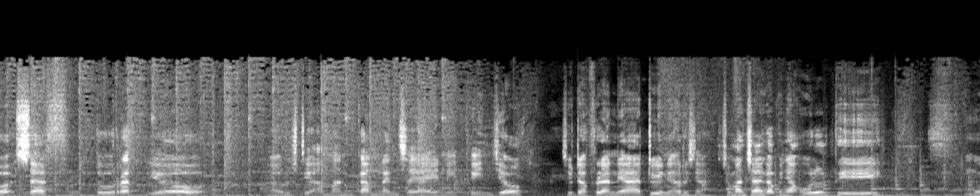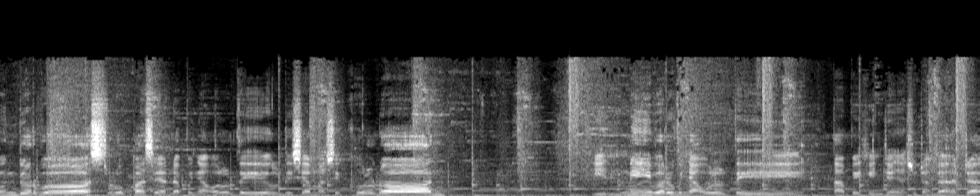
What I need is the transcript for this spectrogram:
Yuk save turret yuk Harus diamankan lens saya ini. Pinjo sudah berani adu ini harusnya. Cuman saya nggak punya ulti. Mundur bos. Lupa saya nggak punya ulti. Ulti saya masih cooldown Ini baru punya ulti. Tapi Kinjonya sudah nggak ada.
